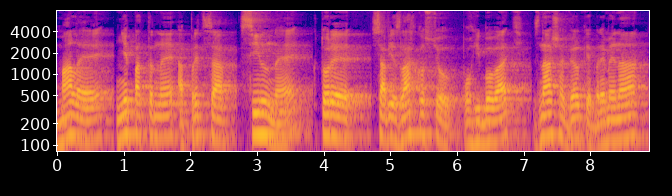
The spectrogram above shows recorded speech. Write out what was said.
malé, nepatrné a predsa silné, ktoré sa vie s ľahkosťou pohybovať, znášať veľké bremená,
